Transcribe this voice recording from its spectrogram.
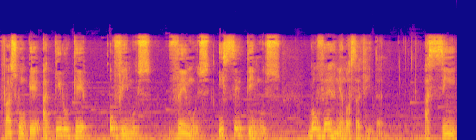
faz com que aquilo que ouvimos, vemos e sentimos governe a nossa vida. Assim,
